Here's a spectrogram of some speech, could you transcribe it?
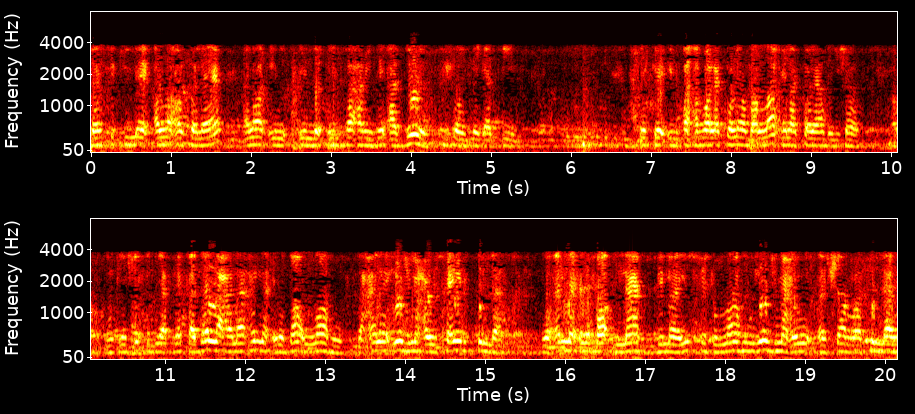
dans ce qui met Allah en colère, alors il, il, il va arriver à deux choses négatives c'est qu'il va avoir la colère d'Allah et la colère des gens. Donc le chef dit après فدل على أن إرضاء الله تعالى يجمع الخير كله وأن إرضاء الناس بما يسخط الله يجمع الشر كله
